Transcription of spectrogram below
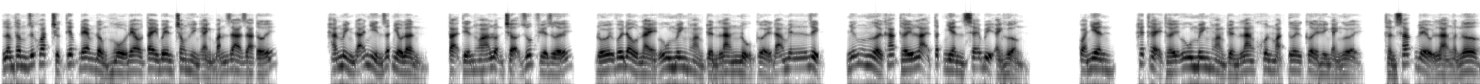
lâm thâm dứt khoát trực tiếp đem đồng hồ đeo tay bên trong hình ảnh bắn ra ra tới. Hắn mình đã nhìn rất nhiều lần, tại tiến hóa luận trợ giúp phía dưới, đối với đầu này u minh hoàng tuyền lang nụ cười đã miễn dịch, những người khác thấy lại tất nhiên sẽ bị ảnh hưởng. Quả nhiên, hết thể thấy u minh hoàng tuyền lang khuôn mặt tươi cười hình ảnh người, thần sắc đều là ngẩn ngơ.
